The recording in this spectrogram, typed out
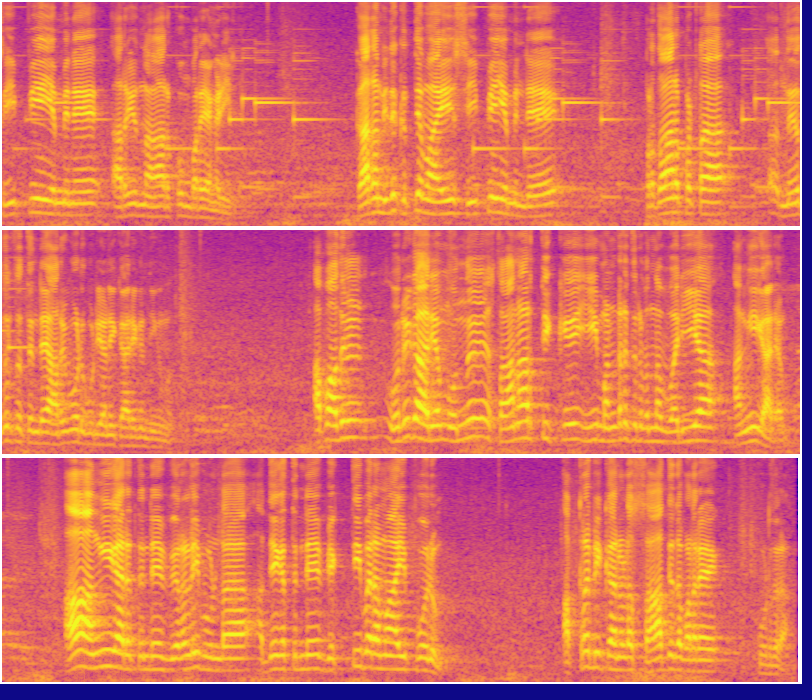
സി പി ഐ എമ്മിനെ അറിയുന്ന ആർക്കും പറയാൻ കഴിയില്ല. കാരണം ഇത് കൃത്യമായി സി പി ഐ എമ്മിന്റെ പ്രധാനപ്പെട്ട നേതൃത്വത്തിന്റെ അറിവോട് കൂടിയാണ് ഈ കാര്യങ്ങൾ നീങ്ങുന്നത്. അപ്പോൾ അതിൽ ഒരു കാര്യം ഒന്ന് സ്ഥാനാർത്ഥിക്ക് ഈ മണ്ഡലത്തിൽ വന്ന വലിയ അംഗീകാരം. ആ അംഗീകാരത്തിന്റെ വിരളിവുണ്ട അദ്ദേഹത്തിന്റെ വ്യക്തിപരമായി പോലും ആക്രമിക്കാനുള്ള സാധ്യത വളരെ കൂടുതലാണ്.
